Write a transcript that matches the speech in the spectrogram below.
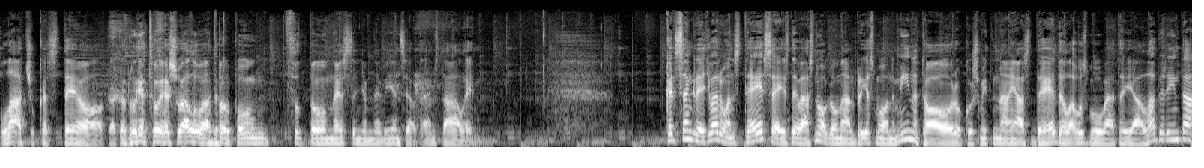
Lāčukas teo, tātad lietuviešu valodu punkts, un nesaņem neviens jautājums tālīm. Kad sengrieķu varonis Tēsējs devās nogalināt briesmoni Minotauru, kurš mitinājās Dēdela uzbūvētajā labirintā,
